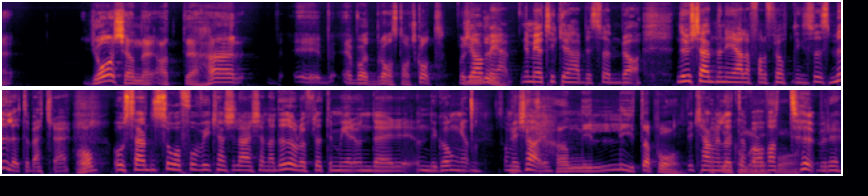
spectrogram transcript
Eh, jag känner att det här eh, var ett bra startskott. Vad Jag känner du? med. Nej, men jag tycker det här blir svinbra. Nu känner ni i alla fall förhoppningsvis mig lite bättre. Ja. Och sen så får vi kanske lära känna dig Olof lite mer under, under gången som vi kör. Kan ni lita på Det kan vi lita på. Vad tur.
